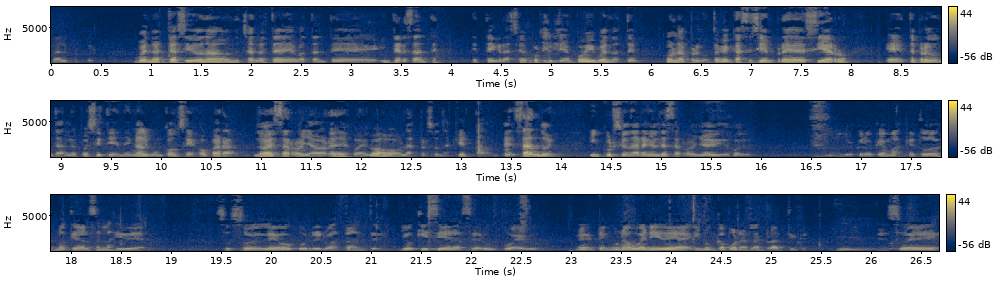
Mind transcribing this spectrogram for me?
Vale, perfecto. Bueno, este ha sido una, una charla este, bastante interesante. Este, gracias por su tiempo. Y bueno, este, con la pregunta que casi siempre cierro, este, preguntarle pues si tienen algún consejo para los desarrolladores de juegos o las personas que están pensando en incursionar en el desarrollo de videojuegos. No, Yo creo que más que todo es no quedarse en las ideas. Eso suele ocurrir bastante. Yo quisiera hacer un juego, eh, tengo una buena idea y nunca ponerla en práctica. Eso es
